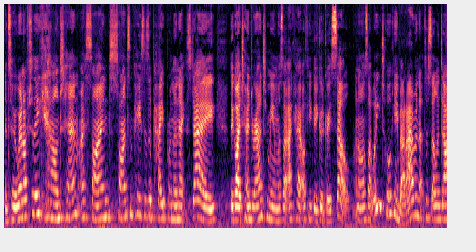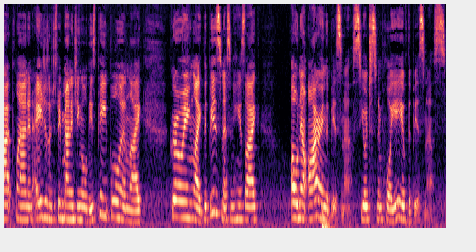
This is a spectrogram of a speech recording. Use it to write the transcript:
and so we went off to the accountant. I signed signed some pieces of paper, and the next day, the guy turned around to me and was like, "Okay, off you go. You got to go sell." And I was like, "What are you talking about? I haven't had to sell a diet plan in ages. I've just been managing all these people and like growing like the business." And he's like, "Oh, now I own the business. You're just an employee of the business."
